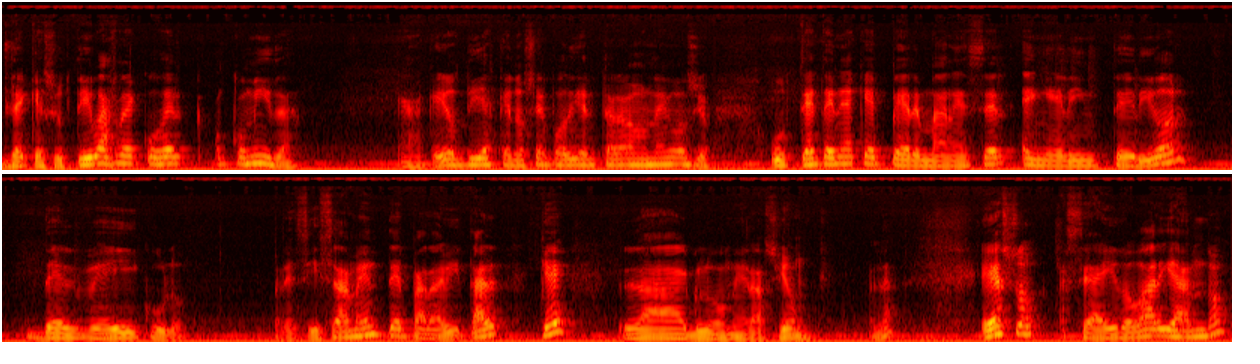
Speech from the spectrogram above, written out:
de que si usted iba a recoger comida en aquellos días que no se podía entrar a los negocios, usted tenía que permanecer en el interior del vehículo precisamente para evitar que la aglomeración. Eso se ha ido variando.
